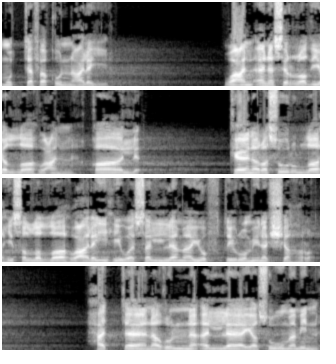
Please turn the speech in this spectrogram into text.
متفق عليه. وعن أنس رضي الله عنه قال كان رسول الله صلى الله عليه وسلم يفطر من الشهر حتى نظن الا يصوم منه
